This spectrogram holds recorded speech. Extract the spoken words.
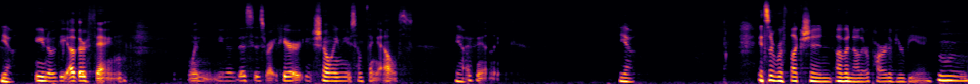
Yeah. you know the other thing when you know this is right here showing you something else Yeah. i feel like Yeah. It's a reflection of another part of your being, mm-hmm.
